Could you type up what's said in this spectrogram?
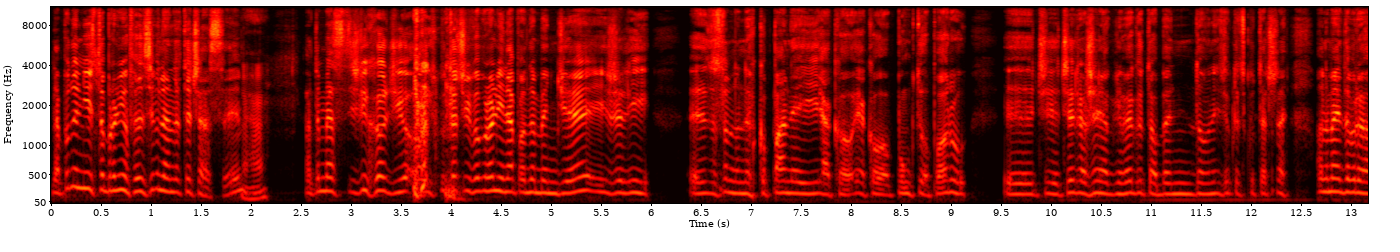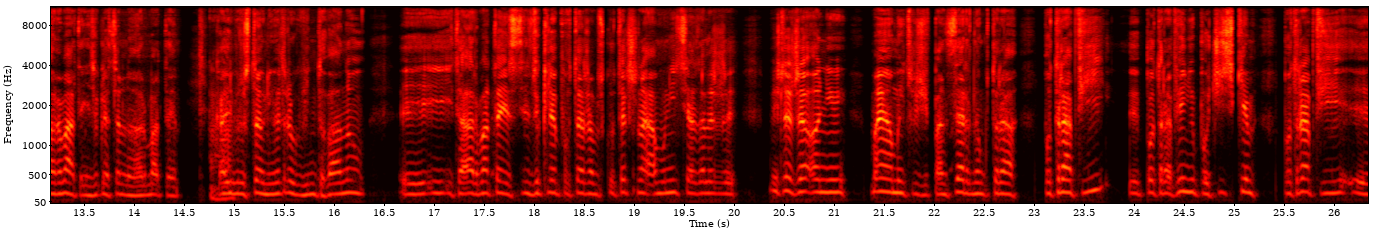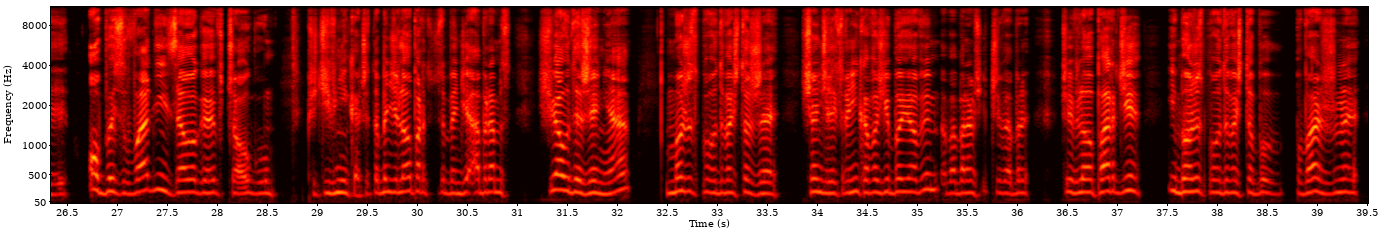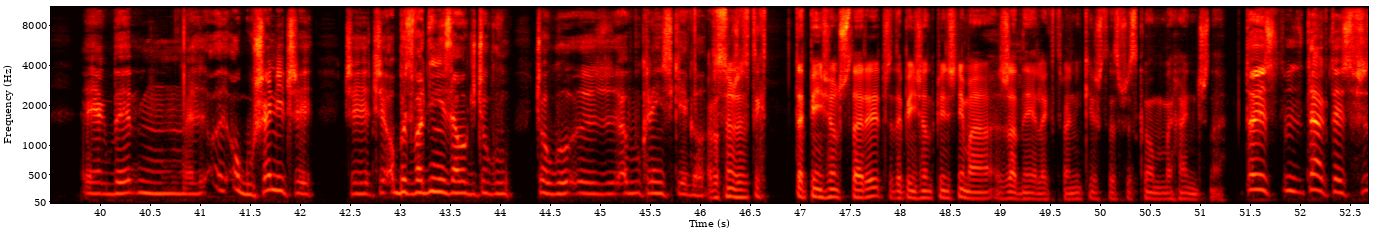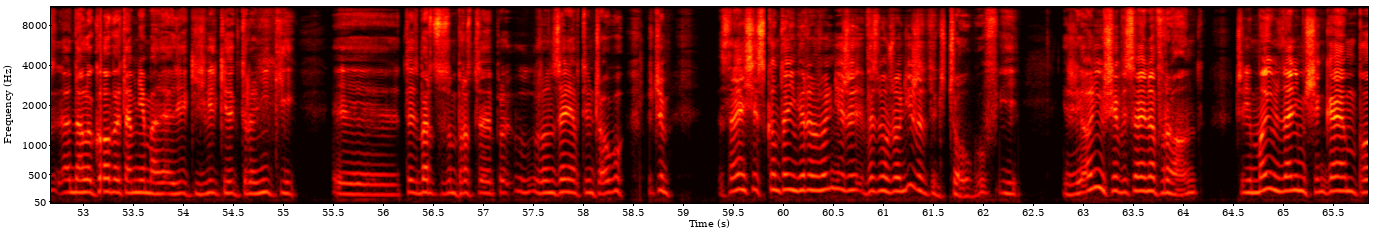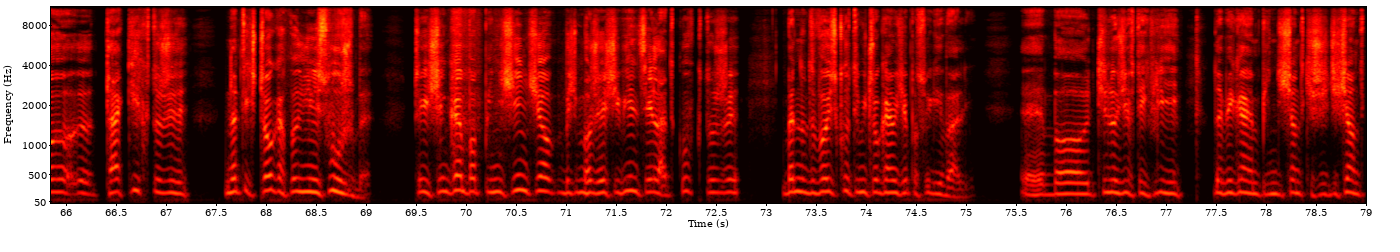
na pewno nie jest to broń ofensywna na te czasy, Aha. natomiast jeśli chodzi o ich skuteczność w obronie, na pewno będzie, jeżeli yy, zostaną one wkopane jako, jako punkty oporu, yy, czy, czy rażenia ogniowego, to będą niezwykle skuteczne. One mają dobrą armatę, niezwykle celną armatę Aha. kalibru 100 mm gwintowaną, i, i ta armata jest zwykle, powtarzam, skuteczna. Amunicja zależy. Myślę, że oni mają amunicję przeciwpancerną, która potrafi y, po trafieniu pociskiem potrafi y, obezwładnić załogę w czołgu przeciwnika. Czy to będzie Leopard, czy to będzie Abrams, siła uderzenia może spowodować to, że siądzie elektronika w wozie bojowym, w Abramsie czy w, Abr czy w Leopardzie i może spowodować to poważne jakby mm, ogłuszenie czy czy, czy obezwładnienie załogi czołgu, czołgu y, ukraińskiego. Rozumiem, że w tych T-54 czy T-55 nie ma żadnej elektroniki, że to jest wszystko mechaniczne. To jest, tak, to jest analogowe, tam nie ma jakiejś wielkiej elektroniki. Y, to jest bardzo są proste urządzenia w tym czołgu. Przy czym zastanawiam się, skąd oni biorą żołnierzy, wezmą żołnierzy tych czołgów i jeżeli oni już się wysyłają na front, czyli moim zdaniem sięgają po y, takich, którzy na tych czołgach pełnili służbę. Czyli sięgają po 50, być może jeszcze więcej latków, którzy będą w wojsku tymi czołgami się posługiwali. E, bo ci ludzie w tej chwili dobiegają 50, 60.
